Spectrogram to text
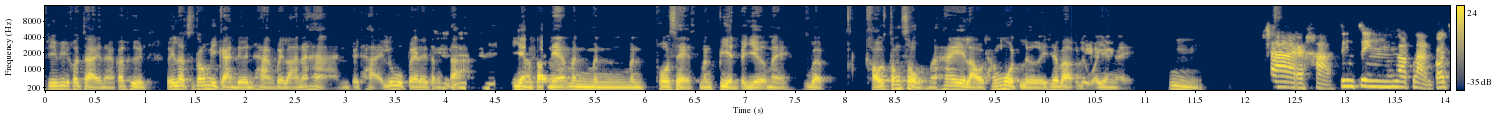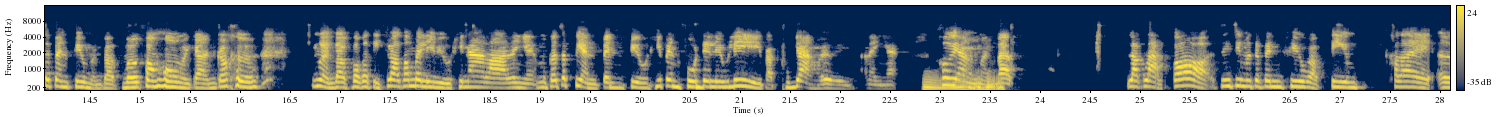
ที่พี่เข้าใจนะก็คือเฮ้ยเราจะต้องมีการเดินทางไปร้านอาหารไปถ่ายรูปไปอะไรต่างๆ อย่างตอนเนี้ยมันมันมัน process มันเปลี่ยนไปเยอะไหมแบบเขาต้องส่งมาให้เราทั้งหมดเลยใช่ป่ะหรือว่ายังไง อืมใช่ค่ะ จริง ๆ หลักๆ ก็จะเป็น feel เหมือนแบบ work from home เหมือนกันก็คือ เหมือนแบบปกติที่เราต้องไปรีวิวที่หน้าร้านอะไรเงี้ยมันก็จะเปลี่ยนเป็น feel ที่เป็น food delivery แบบทุกอย่างเลยอะไรเงี้ย คืออย่างเหมือนแบบ หลักๆ ก็จริง ๆ มันจะเป็น feel แบบธีมเขาเรียกอะไรเอ่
